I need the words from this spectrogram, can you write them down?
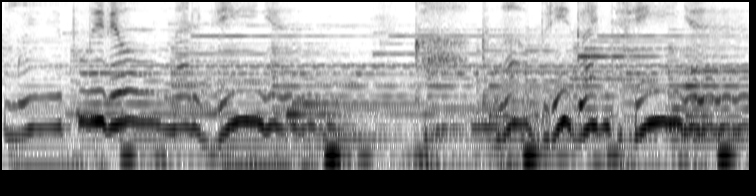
Мы плывем на льдине, как на бригантине,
